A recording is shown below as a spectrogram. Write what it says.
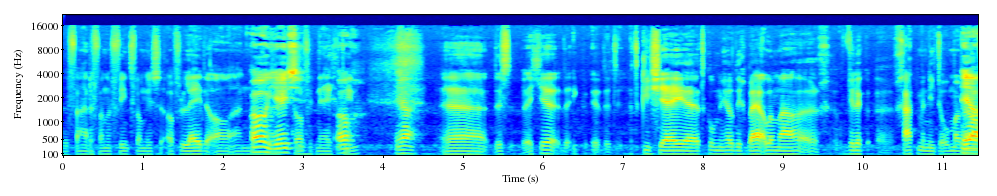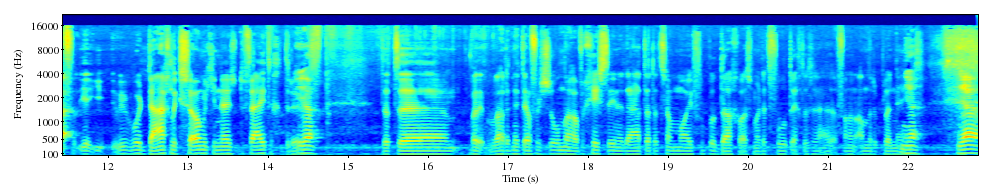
de vader van een vriend van me is overleden al aan Oh, eh, jeetje. COVID-19. Oh. Ja. Dus weet je, ik, het, het cliché, het komt nu heel dichtbij allemaal, wil ik, gaat me niet om. Maar wel, Ja. je, je wordt dagelijks zo met je neus op de feiten gedrukt. Ja. Dat, eh, we, hadden het net over zondag, over gisteren inderdaad, dat het zo'n mooie voetbaldag was. Maar dat voelt echt als van een andere planeet. Ja. Ja.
